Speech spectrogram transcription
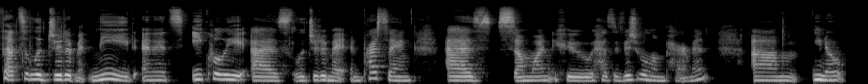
that's a legitimate need and it's equally as legitimate and pressing as someone who has a visual impairment um, you know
